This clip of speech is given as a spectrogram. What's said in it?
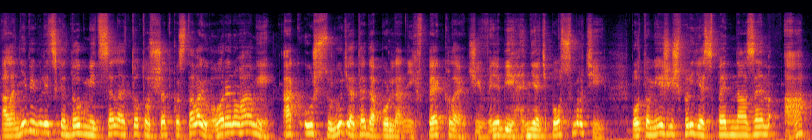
ale nebiblické dogmy celé toto všetko stavajú hore nohami. Ak už sú ľudia teda podľa nich v pekle či v nebi hneď po smrti, potom Ježiš príde späť na zem a...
